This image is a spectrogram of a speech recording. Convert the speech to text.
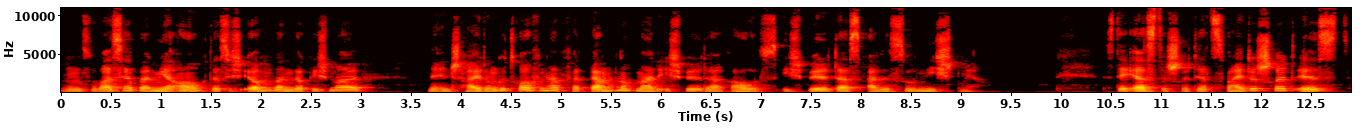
und so war es ja bei mir auch, dass ich irgendwann wirklich mal eine Entscheidung getroffen habe, verdammt nochmal, ich will da raus. Ich will das alles so nicht mehr. Das ist der erste Schritt. Der zweite Schritt ist,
